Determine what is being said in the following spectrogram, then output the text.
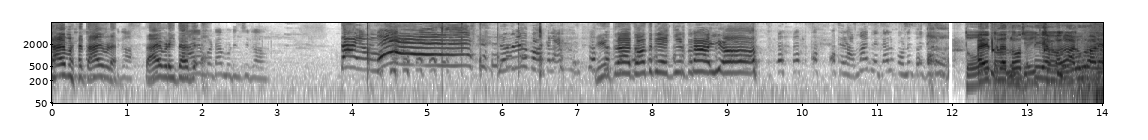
தாயமடை தாயமடை தாயமடைக்கு தாயம் போட்டா முடிஞ்சுக்கோ. கீர்த்தனா தோத்துட்டே கீர்த்தனா ஐயோ அம்மா ஜெயிச்சாலும் பொண்ணு ஜெயிச்சாலும் தாயத்துல தோத்துட்டு என் மகன் அழுகுறாளே.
